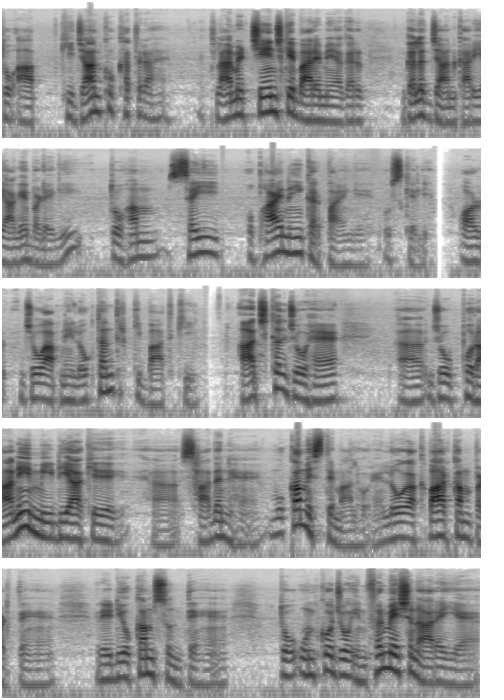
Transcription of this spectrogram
तो आपकी जान को खतरा है। क्लाइमेट चेंज के बारे में अगर गलत जानकारी आगे बढ़ेगी तो हम सही उपाय नहीं कर पाएँगे उसके लिए। और जो आपने लोकतंत्र की बात की, आजकल जो है जो पुराने मीडिया के साधन हैं, वो कम इस्तेमाल हो रहे हैं। लोग अखबार कम पढ़ते हैं, रेडियो कम सुनते हैं तो उनको जो इन्फॉर्मेशन आ रही है,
